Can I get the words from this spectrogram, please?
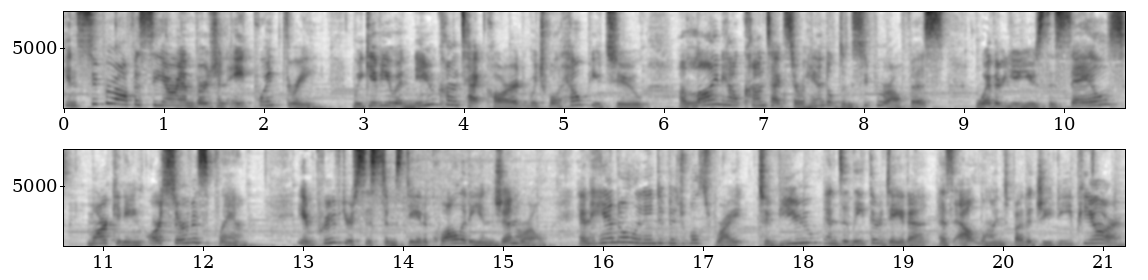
In SuperOffice CRM version 8.3, we give you a new contact card which will help you to align how contacts are handled in SuperOffice, whether you use the sales, marketing, or service plan, improve your system's data quality in general, and handle an individual's right to view and delete their data as outlined by the GDPR.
